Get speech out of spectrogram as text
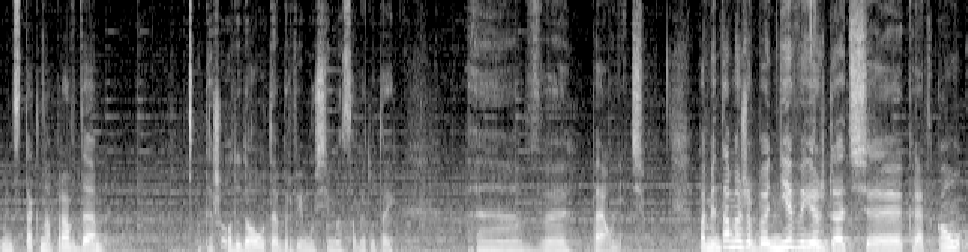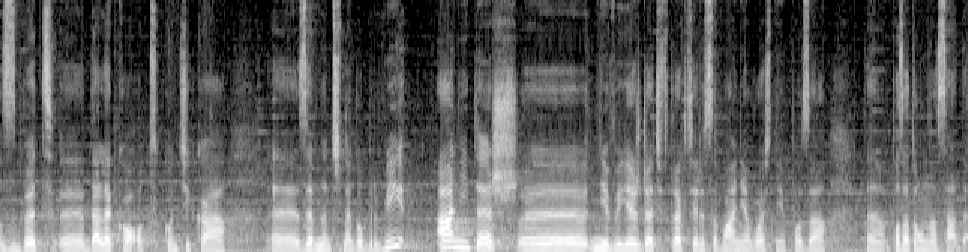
Więc tak naprawdę też od dołu te brwi musimy sobie tutaj e, wypełnić. Pamiętamy, żeby nie wyjeżdżać e, kredką zbyt daleko od kącika zewnętrznego brwi, ani też nie wyjeżdżać w trakcie rysowania właśnie poza, tę- poza tą nasadę.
